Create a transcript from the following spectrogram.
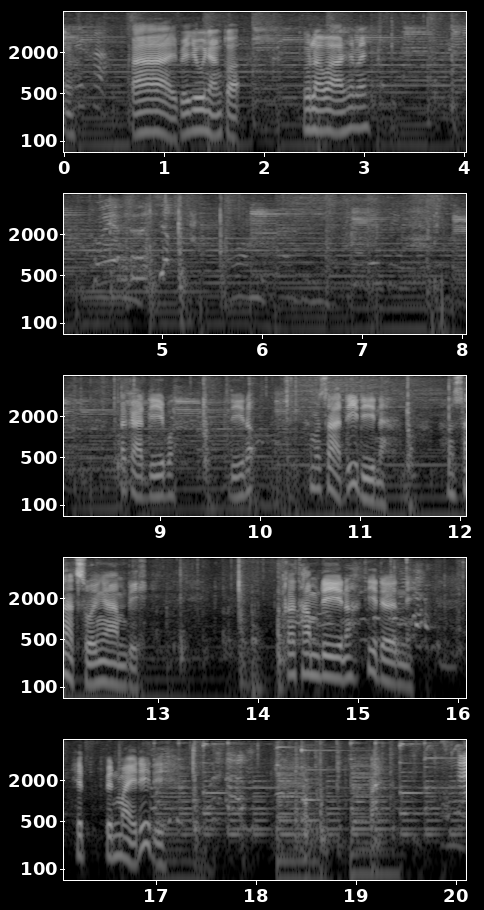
นี่ค่ะ ไปไปอยู่หยังเกาะดูลาวาใช่ไหมทุเรียนทุเรียนเสียบอากาศดีปะดีเนาะ ธรรมศาสตร์ดีดีนะธรรมศาสตร์สวยงามดี ก็ทำดีเนาะที่เดินนี่เฮ็ดเป็นใหม่ดีดีไปแม่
